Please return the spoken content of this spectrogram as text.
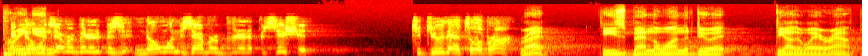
Bring and no in, one's ever been in a position. No one has ever been in a position to do that to LeBron. Right. He's been the one to do it the other way around.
